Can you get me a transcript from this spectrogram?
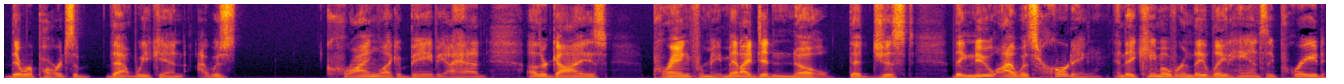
there were parts of that weekend I was crying like a baby. I had other guys praying for me. Men I didn't know that just they knew I was hurting and they came over and they laid hands. They prayed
